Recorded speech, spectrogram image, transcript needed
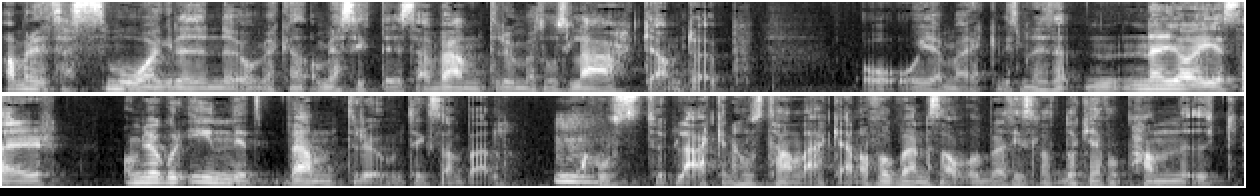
ja men det är så små grejer nu om jag, kan, om jag sitter i så här väntrummet hos läkaren typ. Och, och jag märker liksom, här, när jag är så här, om jag går in i ett väntrum till exempel. Hos typ läkaren, hos tandläkaren och folk vänder sig om och börjar tissla, då kan jag få panik.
